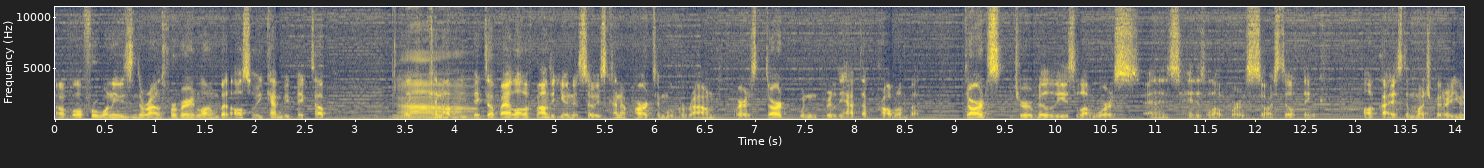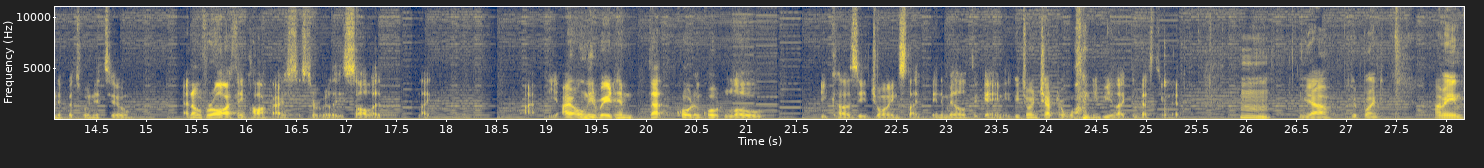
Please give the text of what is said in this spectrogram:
uh, well, for one, he isn't around for very long, but also he can be picked up like he cannot Ah. be picked up by a lot of mounted units, so he's kind of hard to move around. Whereas Dart wouldn't really have that problem, but Dart's durability is a lot worse and his hit is a lot worse. So I still think Hawkeye is the much better unit between the two. And overall, I think Hawkeye is just a really solid. Like, I, I only rate him that quote unquote low because he joins like in the middle of the game. If he joined chapter one, he'd be like the best unit. Hmm. Yeah. Good point. I mean,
